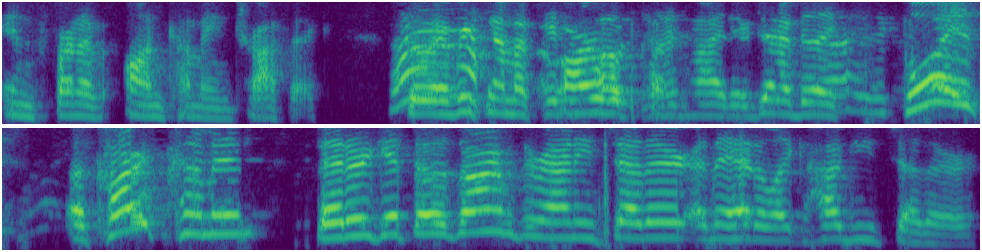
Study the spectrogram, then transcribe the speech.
in front of oncoming traffic. So every time a car would come by, their dad would be like, "Boys, a car's coming. Better get those arms around each other." And they had to like hug each other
